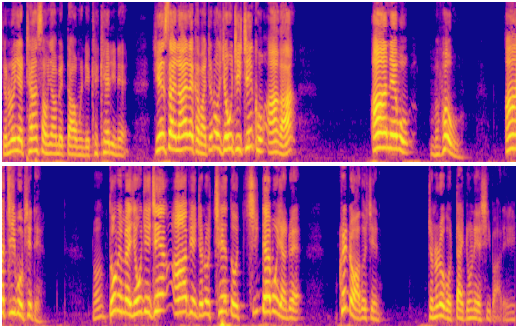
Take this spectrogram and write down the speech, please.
ကျွန်တော်တို့ရဲ့ထမ်းဆောင်ရမယ့်တာဝန်တွေခက်ခဲတွေနဲ့ရင်ဆိုင်လာတဲ့အခါမှာကျွန်တော်ယုံကြည်ခြင်းခွန်အားကအားနေဖို့မဟုတ်ဘူး။အားကြီးဖို့ဖြစ်တယ်။ နော်။ဒါပေမဲ့ယုံကြည်ခြင်းအားဖြင့်ကျွန်တော်ချစ်သူချီးတက်ဖို့ရန်အတွက်ခရစ်တော်ဟာဆိုရှင်ကျွန်တော်တို့ကိုတိုက်တွန်းလျက်ရှိပါတယ်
